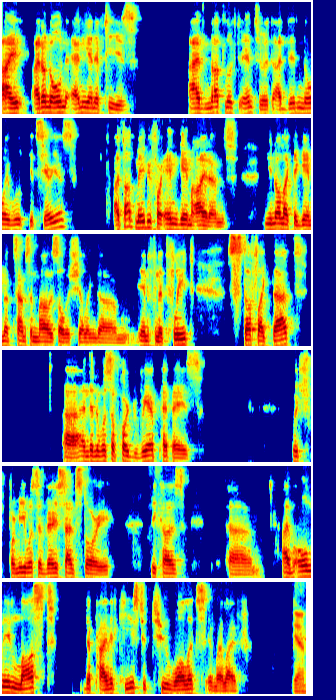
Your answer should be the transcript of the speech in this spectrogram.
I I don't own any NFTs. I've not looked into it. I didn't know it would get serious. I thought maybe for in-game items you know, like the game that Samson Mow is always shilling the um, Infinite Fleet, stuff like that. Uh, and then it was, of course, Rare Pepes, which for me was a very sad story because um, I've only lost the private keys to two wallets in my life. Yeah.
